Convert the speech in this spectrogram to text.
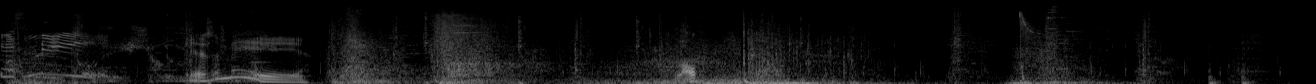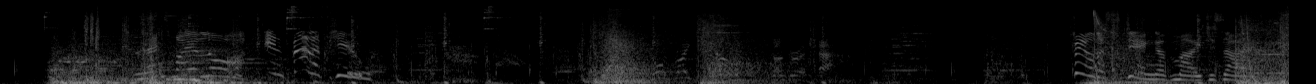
about is me. It's me. Lol. Let my allure envelop you. Your right tower is under attack! Feel the sting of my desire.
